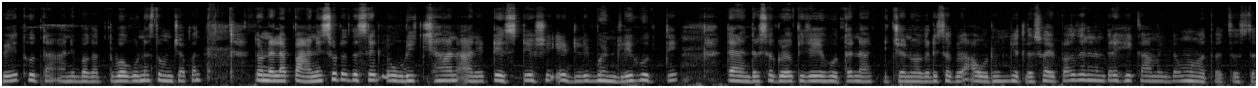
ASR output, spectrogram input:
बेत होता. आणि बघा बघूनच तुमच्या पण तोंडाला पाणी सुटत असेल. एवढी छान आणि टेस्टी अशी इडली बनली होती. त्यानंतर सगळं की जे होतं ना किचन वगैरे सगळं आवरून घेतलं. स्वयंपाक झाल्यानंतर हे काम एकदम महत्त्वाचं असतं.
